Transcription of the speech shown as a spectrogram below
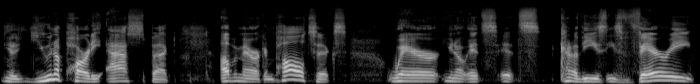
you know uniparty aspect of American politics where you know it's it's kind of these these very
